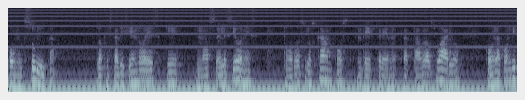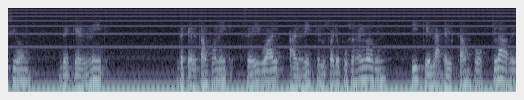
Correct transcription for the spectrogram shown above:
consulta lo que está diciendo es que no selecciones todos los campos desde nuestra tabla usuario con la condición de que el nick de que el campo nick sea igual al nick que el usuario puso en el login y que la, el campo clave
